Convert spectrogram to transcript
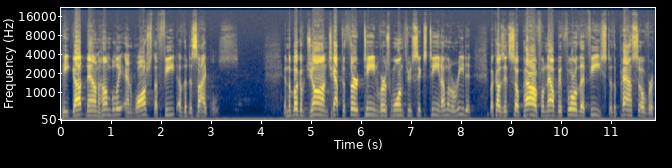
He got down humbly and washed the feet of the disciples in the book of John, chapter 13, verse 1 through 16. I'm going to read it because it's so powerful. Now, before the feast of the Passover,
